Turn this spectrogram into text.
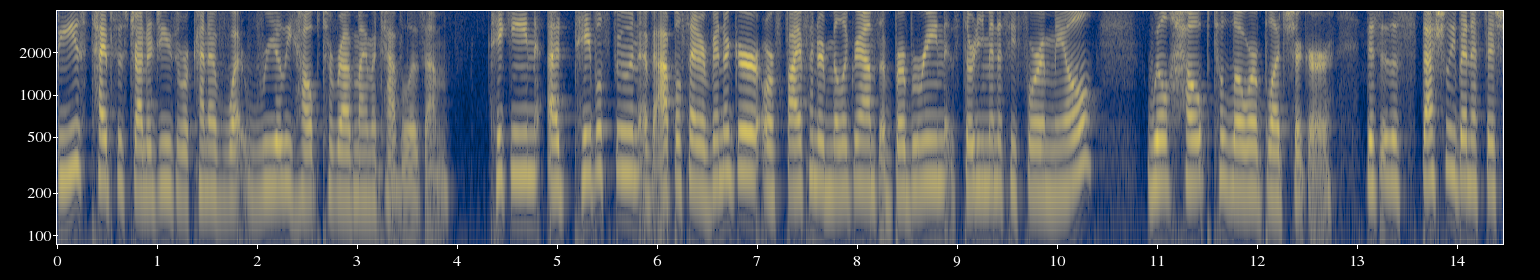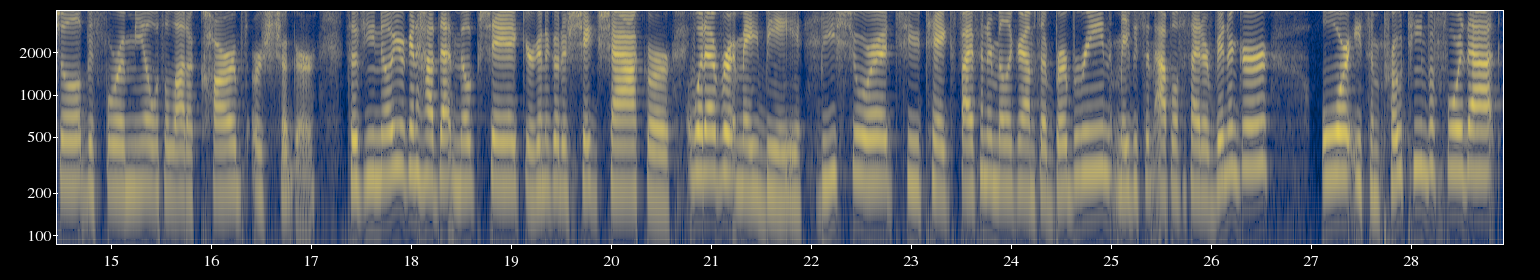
These types of strategies were kind of what really helped to rev my metabolism. Taking a tablespoon of apple cider vinegar or 500 milligrams of berberine 30 minutes before a meal will help to lower blood sugar. This is especially beneficial before a meal with a lot of carbs or sugar. So if you know you're to have that milkshake, you're to go to Shake Shack or whatever it may be, be sure to take 500 milligrams of berberine, maybe some apple cider vinegar, or eat some protein before that,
